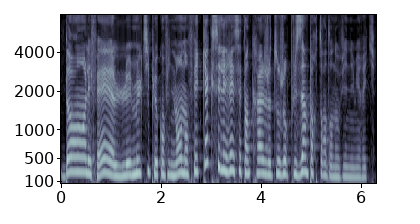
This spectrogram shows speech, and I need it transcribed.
Dans les faits, le multiple confinement n'en fait qu'accélérer cet ancrage toujours plus important dans nos vies numériques.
